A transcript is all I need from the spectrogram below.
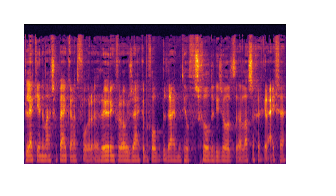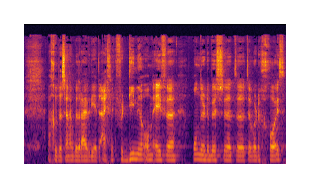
plekken in de maatschappij kan het voor uh, reuring veroorzaken. Bijvoorbeeld bedrijven met heel veel schulden die zullen het lastiger krijgen. Maar goed, dat zijn ook bedrijven die het eigenlijk verdienen om even onder de bus te, te worden gegooid.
